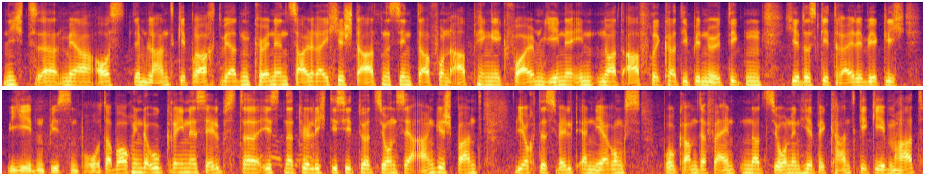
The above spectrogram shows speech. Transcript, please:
nicht äh, mehr aus dem Land gebracht werden können. Zahlreiche Staaten sind davon abhängig, vor allem jene in Nordafrika, die benötigen hier das Getreide wirklich wie jeden Bissen Brot. Aber auch in der Ukraine selbst äh, ist natürlich die Situation sehr angespannt, wie auch das Welternährungsprogramm der Vereinten Nationen hier bekannt gegeben hat.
